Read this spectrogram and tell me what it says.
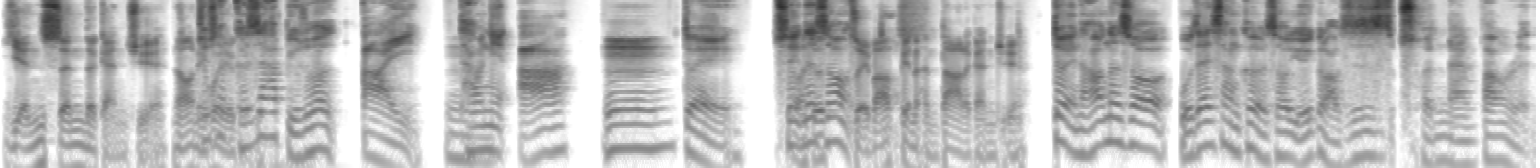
延伸的感觉，然后你会。可是他比如说 I，他会念啊，嗯，对，所以那时候嘴巴变得很大的感觉。对，然后那时候我在上课的时候，有一个老师是纯南方人，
